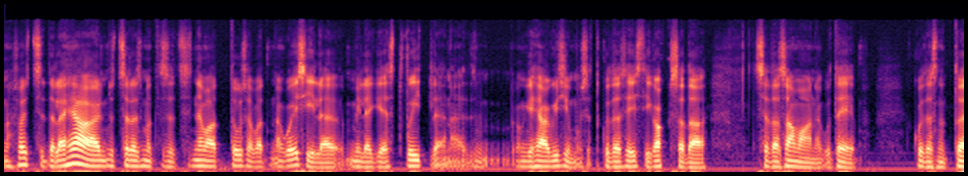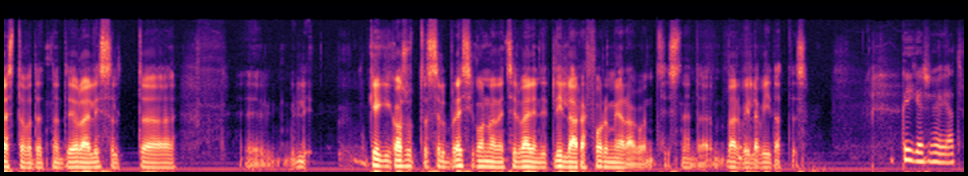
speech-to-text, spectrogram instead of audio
noh, sotsidele hea ilmselt selles mõttes, et siis nemad tõusevad nagu esile millegi eest võitlejana, et ongi hea küsimus, et kuidas Eesti kakssada sedasama nagu teeb. kuidas nad tõestavad, et nad ei ole lihtsalt äh, keegi kasutas seal pressikonverentsil väljendit lilla Reformierakond siis nende värvile viidates. kõigesööjad.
